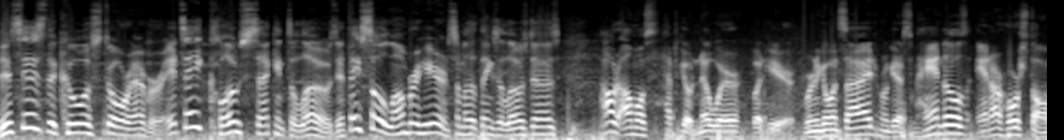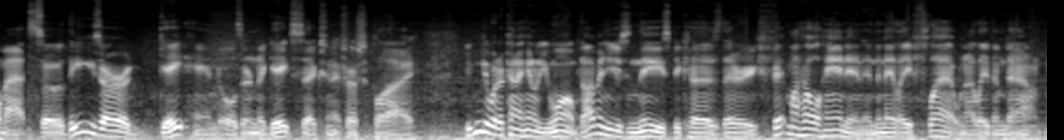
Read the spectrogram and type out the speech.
this is the coolest store ever. It's a close second to Lowe's. If they sold lumber here and some of the things that Lowe's does, I would almost have to go nowhere but here. We're gonna go inside, we're gonna get some handles and our horse stall mats. So these are gate handles. They're in the gate section at Tractor Supply. You can get whatever kind of handle you want, but I've been using these because they fit my whole hand in and then they lay flat when I lay them down.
